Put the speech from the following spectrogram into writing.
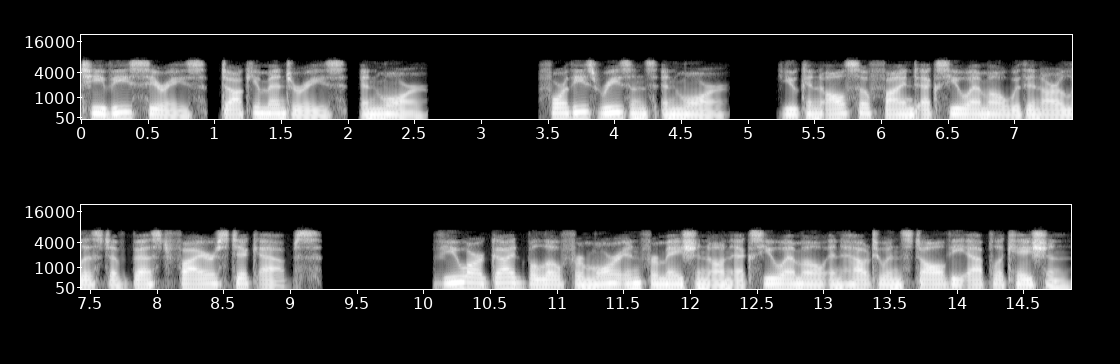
TV series, documentaries, and more. For these reasons and more, you can also find XUMO within our list of best Fire Stick apps. View our guide below for more information on XUMO and how to install the application.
